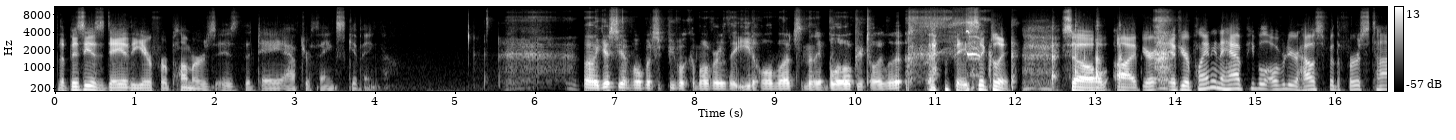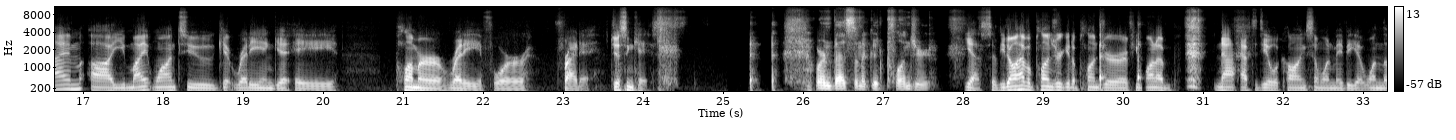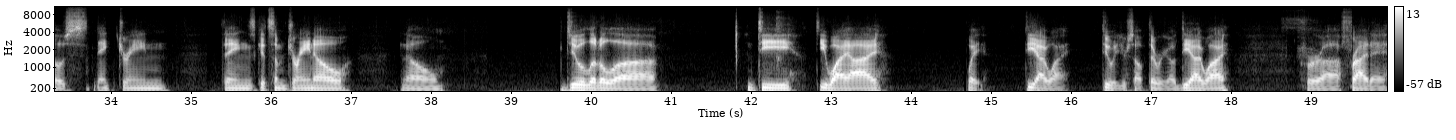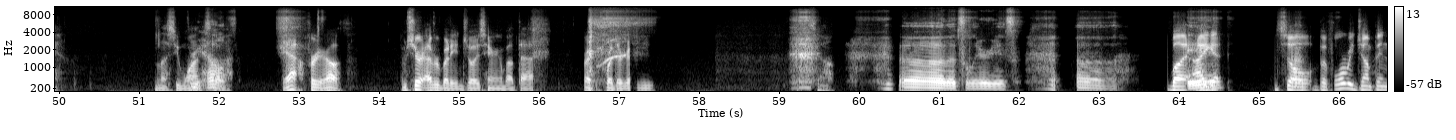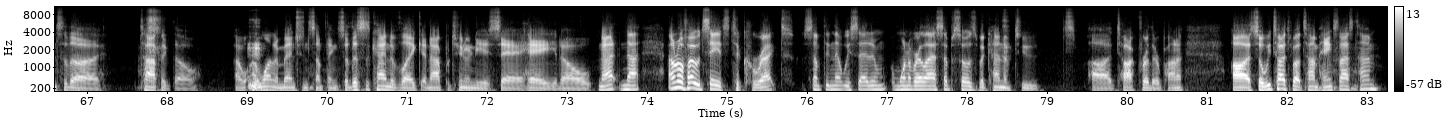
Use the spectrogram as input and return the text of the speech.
the busiest day of the year for plumbers is the day after Thanksgiving. Well, I guess you have a whole bunch of people come over, they eat a whole bunch, and then they blow up your toilet. Basically. So uh, if you're if you're planning to have people over to your house for the first time, uh, you might want to get ready and get a plumber ready for Friday, just in case. or invest in a good plunger. Yes, if you don't have a plunger, get a plunger. If you want to not have to deal with calling someone, maybe get one of those snake drain things. Get some Drano. You know, do a little uh, D DIY. Wait, DIY. Do it yourself. There we go. DIY for uh, Friday. Unless you want, uh, yeah, for your health. I'm sure everybody enjoys hearing about that right before they're going to eat. So. Oh, that's hilarious. Uh, but. I get so before we jump into the topic, though, I, I mm-hmm. want to mention something. So this is kind of like an opportunity to say, hey, you know, not not. I don't know if I would say it's to correct something that we said in one of our last episodes, but kind of to uh, talk further upon it. Uh, so we talked about Tom Hanks last time.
